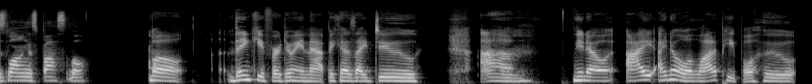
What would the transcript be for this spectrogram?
as long as possible. Well, thank you for doing that because I do, um, you know, I, I know a lot of people who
